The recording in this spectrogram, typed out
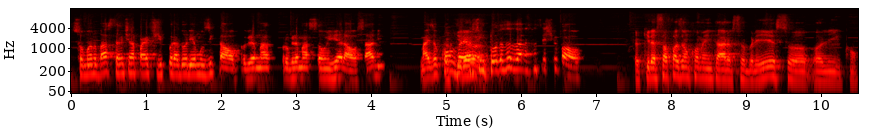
somando bastante na parte de curadoria musical, programa, programação em geral, sabe? Mas eu converso eu queria... em todas as áreas do festival. Eu queria só fazer um comentário sobre isso, Lincoln,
